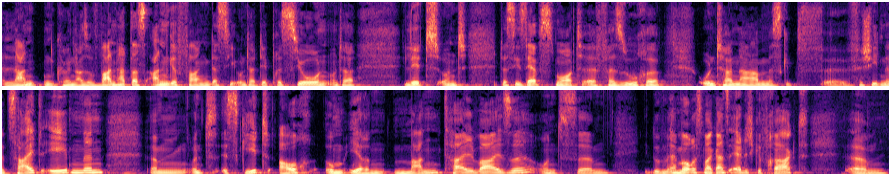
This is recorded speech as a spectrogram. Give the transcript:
landen können. Also wann hat das angefangen, dass sie unter Depressionen unterlitt und dass sie Selbstmordversuche unternahm. Es gibt äh, verschiedene Zeitebenen ähm, und es geht auch um ihren Mann teilweise. Und ähm, Herr Morris, mal ganz ehrlich gefragt, ähm,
